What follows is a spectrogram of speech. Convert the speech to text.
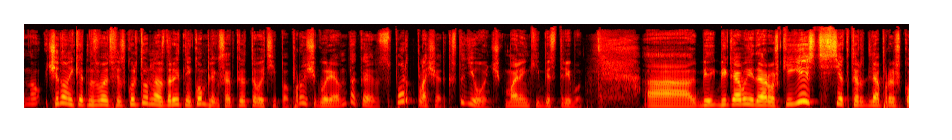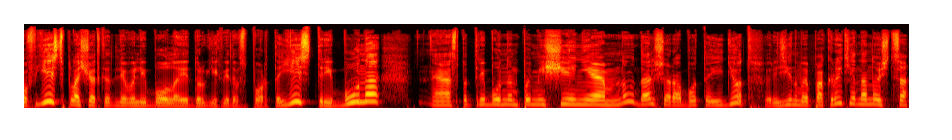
ну, чиновники это называют физкультурно-оздоровительный комплекс открытого типа. Проще говоря, ну, такая спортплощадка, стадиончик, маленький без трибун. А, беговые дорожки есть, сектор для прыжков есть, площадка для волейбола и других видов спорта есть, трибуна э, с подтрибунным помещением. Ну, дальше работа идет, резиновое покрытие наносится.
